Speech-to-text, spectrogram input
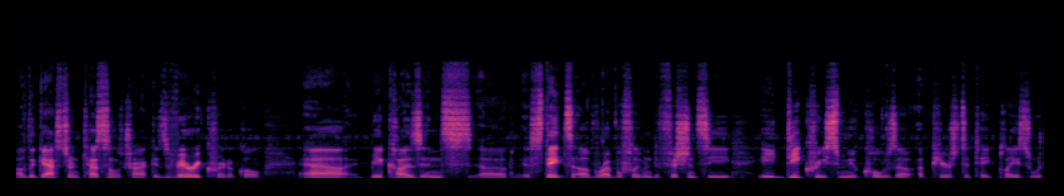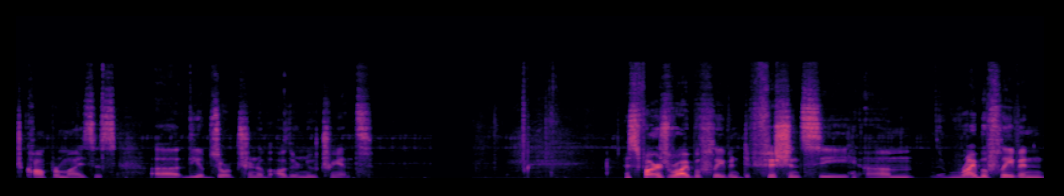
of the gastrointestinal tract is very critical uh, because in uh, states of riboflavin deficiency, a decreased mucosa appears to take place, which compromises uh, the absorption of other nutrients. As far as riboflavin deficiency, um, riboflavin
